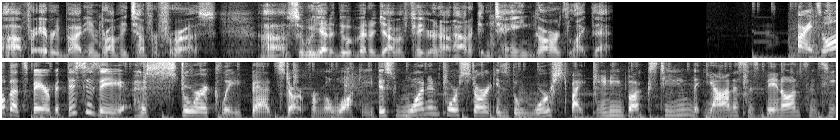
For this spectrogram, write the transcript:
uh, for everybody and probably tougher for us. Uh, so we got to do a better job of figuring out how to contain guards like that. All right, so all that's fair, but this is a historically bad start for Milwaukee. This one and four start is the worst by any Bucks team that Giannis has been on since he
